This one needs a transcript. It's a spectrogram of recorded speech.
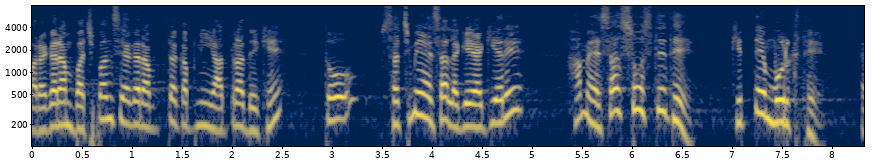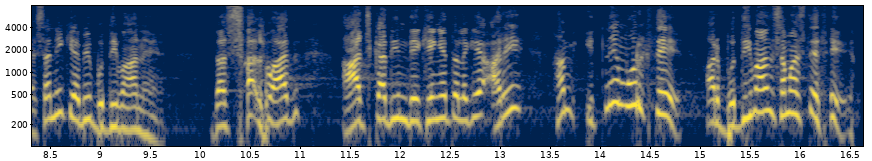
और अगर हम बचपन से अगर अब तक अपनी यात्रा देखें तो सच में ऐसा लगेगा कि अरे, हम ऐसा सोचते थे, कितने मूर्ख थे। ऐसा नहीं कि अभी बुद्धिमान है। दस साल बाद आज का दिन देखेंगे तो लगे अरे, हम इतने मूर्ख थे और बुद्धिमान समझते थे।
